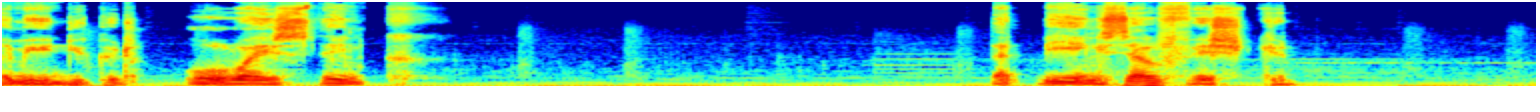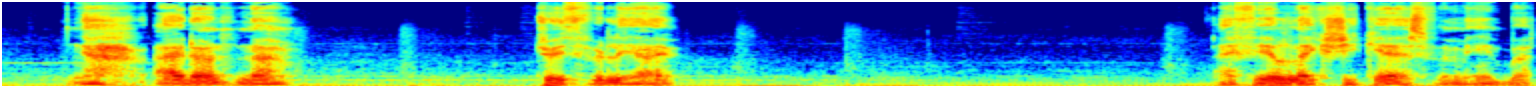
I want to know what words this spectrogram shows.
I mean, you could always think that being selfish could. I don't know. Truthfully, I. I feel like she cares for me, but.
